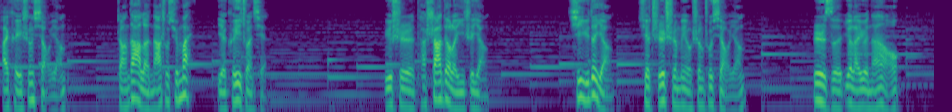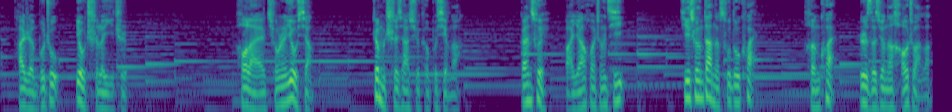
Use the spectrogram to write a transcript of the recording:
还可以生小羊，长大了拿出去卖也可以赚钱。于是他杀掉了一只羊，其余的羊却迟迟没有生出小羊，日子越来越难熬，他忍不住又吃了一只。后来穷人又想，这么吃下去可不行啊，干脆把羊换成鸡，鸡生蛋的速度快，很快日子就能好转了。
